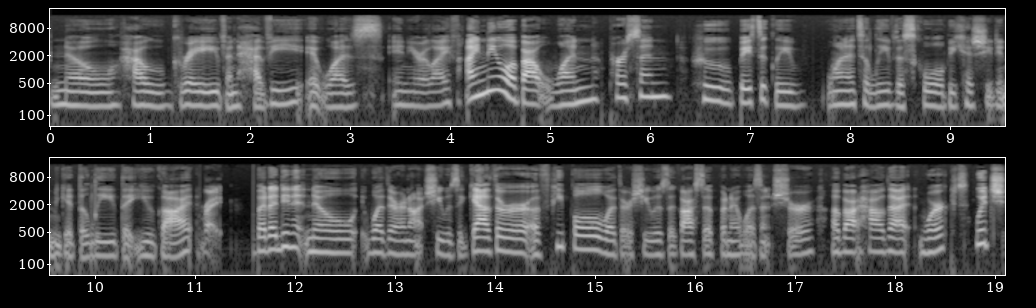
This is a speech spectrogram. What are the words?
know how grave and heavy it was in your life i knew about one person who basically wanted to leave the school because she didn't get the lead that you got Right. But I didn't know whether or not she was a gatherer of people, whether she was a gossip, and I wasn't sure about how that worked, which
